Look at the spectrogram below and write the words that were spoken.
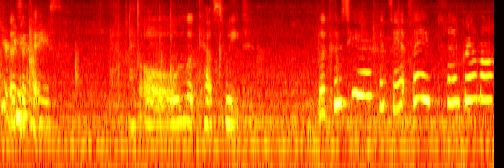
That's okay. Oh, look how sweet. Look who's here. It's Aunt Faith and Grandma.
